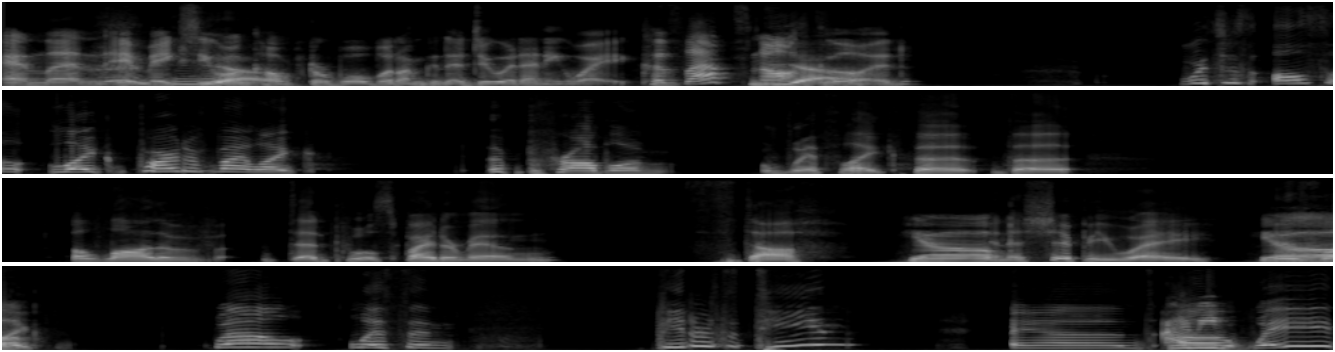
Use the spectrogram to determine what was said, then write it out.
And then it makes you Yeah. uncomfortable, but I'm gonna do it anyway. Cause that's not Yeah. good. which is also like part of my like problem with like the the a lot of Deadpool Spider-Man stuff Yeah. in a shippy way is Yo. like well listen Peter's a teen and I uh, mean- Wade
